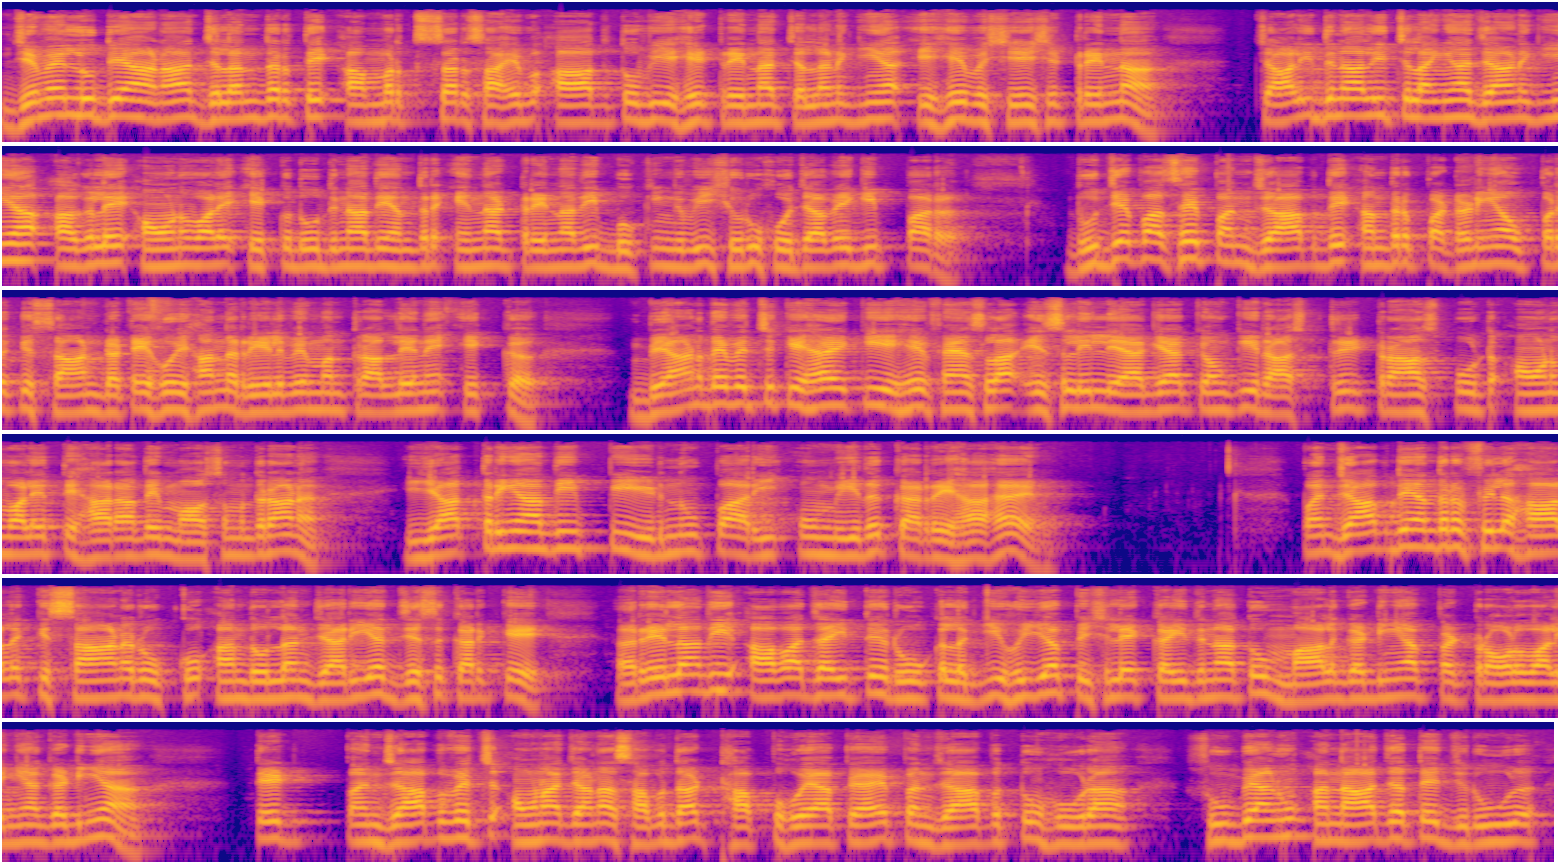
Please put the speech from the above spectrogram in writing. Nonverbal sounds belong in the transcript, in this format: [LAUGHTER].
ਜਿਵੇਂ ਲੁਧਿਆਣਾ ਜਲੰਧਰ ਤੇ ਅੰਮ੍ਰਿਤਸਰ ਸਾਹਿਬ ਆਦ ਤੋਂ ਵੀ ਇਹ ਟ੍ਰੇਨਾਂ ਚੱਲਣਗੀਆਂ ਇਹ ਵਿਸ਼ੇਸ਼ ਟ੍ਰੇਨਾਂ 40 ਦਿਨਾਂ ਲਈ ਚਲਾਈਆਂ ਜਾਣਗੀਆਂ। ਅਗਲੇ ਆਉਣ ਵਾਲੇ 1-2 ਦਿਨਾਂ ਦੇ ਅੰਦਰ ਇਹਨਾਂ ਟ੍ਰੇਨਾਂ ਦੀ ਬੁਕਿੰਗ ਵੀ ਸ਼ੁਰੂ ਹੋ ਜਾਵੇਗੀ, ਪਰ ਦੂਜੇ ਪਾਸੇ ਪੰਜਾਬ ਦੇ ਅੰਦਰ ਪਟੜੀਆਂ ਉੱਪਰ ਕਿਸਾਨ ਡਟੇ ਹੋਏ ਹਨ। ਰੇਲਵੇ ਮੰਤਰਾਲੇ ਨੇ ਇੱਕ ਬਿਆਨ ਦੇ ਵਿੱਚ ਕਿਹਾ ਹੈ ਕਿ ਇਹ ਫੈਸਲਾ ਇਸ ਲਈ ਲਿਆ ਗਿਆ ਕਿਉਂਕਿ ਰਾਸ਼ਟਰੀ ਟਰਾਂਸਪੋਰਟ ਆਉਣ ਵਾਲੇ ਤਿਹਾਰਾਂ ਦੇ ਮੌਸਮ ਦੌਰਾਨ ਯਾਤਰੀਆਂ ਦੀ ਭੀੜ ਨੂੰ ਭਾਰੀ ਉਮੀਦ ਕਰ ਰਿਹਾ ਹੈ। ਪੰਜਾਬ ਦੇ ਅੰਦਰ ਫਿਲਹਾਲ ਕਿਸਾਨ ਰੋਕੋ ਅੰਦੋਲਨ ਜਾਰੀ ਹੈ, ਜਿਸ ਕਰਕੇ ਰੇਲਾਂ ਦੀ ਆਵਾਜਾਈ ਤੇ ਰੋਕ ਲੱਗੀ ਹੋਈ ਆ। ਪਿਛਲੇ ਕਈ ਦਿਨਾਂ ਤੋਂ ਮਾਲ ਗੱਡੀਆਂ, ਪੈਟਰੋਲ ਵਾਲੀਆਂ ਗੱਡੀਆਂ ਤੇ ਪੰਜਾਬ ਵਿੱਚ ਆਉਣਾ ਜਾਣਾ ਸਭ ਦਾ ਠੱਪ ਹੋਇਆ ਪਿਆ ਹੈ। ਪੰਜਾਬ ਤੋਂ ਹੋਰਾਂ ਸੂਬਿਆਂ ਨੂੰ ਅਨਾਜ ਅਤੇ ਜ਼ਰੂਰ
